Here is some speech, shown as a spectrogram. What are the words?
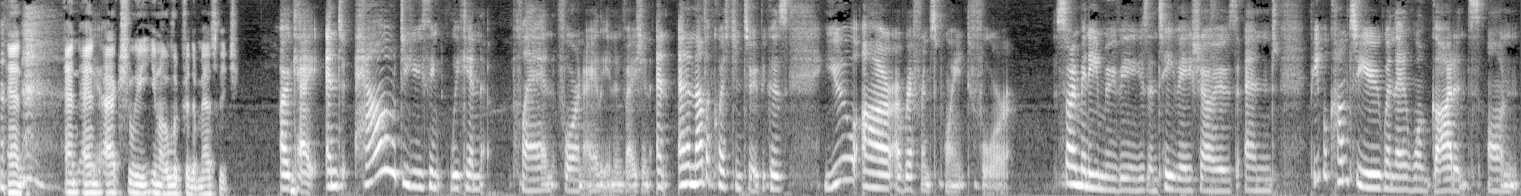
and and, and yeah. actually you know look for the message. Okay, and how do you think we can plan for an alien invasion? And and another question too, because you are a reference point for so many movies and TV shows, and people come to you when they want guidance on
